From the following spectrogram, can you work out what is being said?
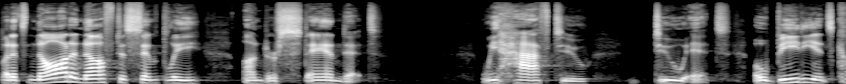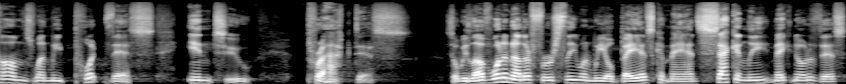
but it's not enough to simply understand it. We have to do it. Obedience comes when we put this into practice. So we love one another, firstly, when we obey his commands. Secondly, make note of this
